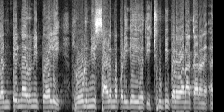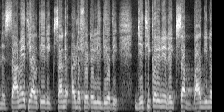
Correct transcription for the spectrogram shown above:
કન્ટેનરની ટોલી રોડની સાઈડમાં પડી ગઈ હતી, છૂટી પડવાના કારણે અને સામેથી આવતી રિક્ષાને અડફેટે લીધી હતી, જેથી કરીને રિક્ષા ભાગીને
